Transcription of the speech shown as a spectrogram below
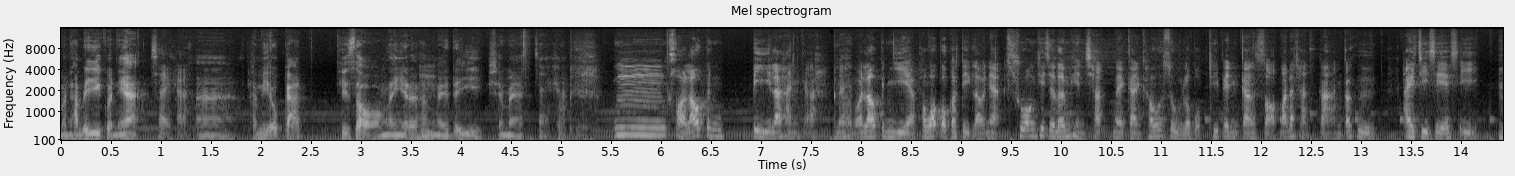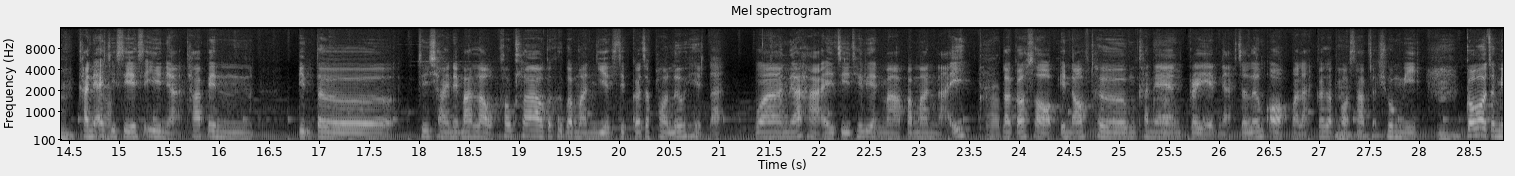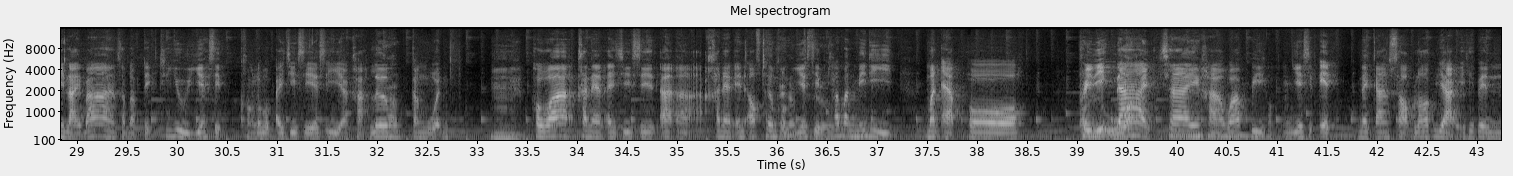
มันทำได้ดีกว่าเนี้ยใช่ค่ะอ่าถ้ามีโอกาสที่สองอะไรเงี้ยเราทำไงได้อีกใช่ไหมใช่ค่ะโอเคอืมขอเล่าเป็นปีละกันค่ะหมายถึงว่าเล่าเป็นเยียเพราะว่าปกติแล้วเนี่ยช่วงที่จะเริ่มเห็นชัดในการเข้าสู่ระบบที่เป็นการสอบมาตรฐานกลางก็คือ IGCSE อืมคราวนี้รับ IGCSE เนี่ยถ้าเป็น อินเตอร์ที่ใช้ในบ้านเราคร่าวๆ ก็คือประมาณ year 10ก็จะพอเริ่มเห็นแล้วว่าเนื้อหา IG ที่เรียนมาประมาณไหน ครับแล้วก็สอบ end of term คะแนนครับเกรดเนี่ยจะเริ่มออกมาแล้ว ก็จะพออืมทราบจากช่วงนี้ อืม ก็จะมีหลายบ้านสำหรับเด็กที่อยู่ year 10ของระบบ IGCSE อะค่ะ เริ่มครับ กังวล อืม เพราะว่าคะแนน IGC อ่าอ่าคะแนน end of term ของ end of year term 10ถ้ามันไม่ดี มันแอบพอ พอรู้ predict อะ ได้ใช่ค่ะอืมว่าปีของ year 11ในการสอบรอบใหญ่ที่เป็น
